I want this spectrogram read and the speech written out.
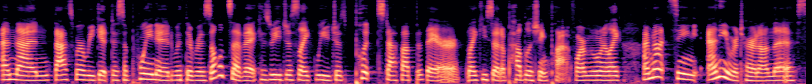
and then that's where we get disappointed with the results of it because we just like we just put stuff up there like you said a publishing platform and we're like i'm not seeing any return on this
